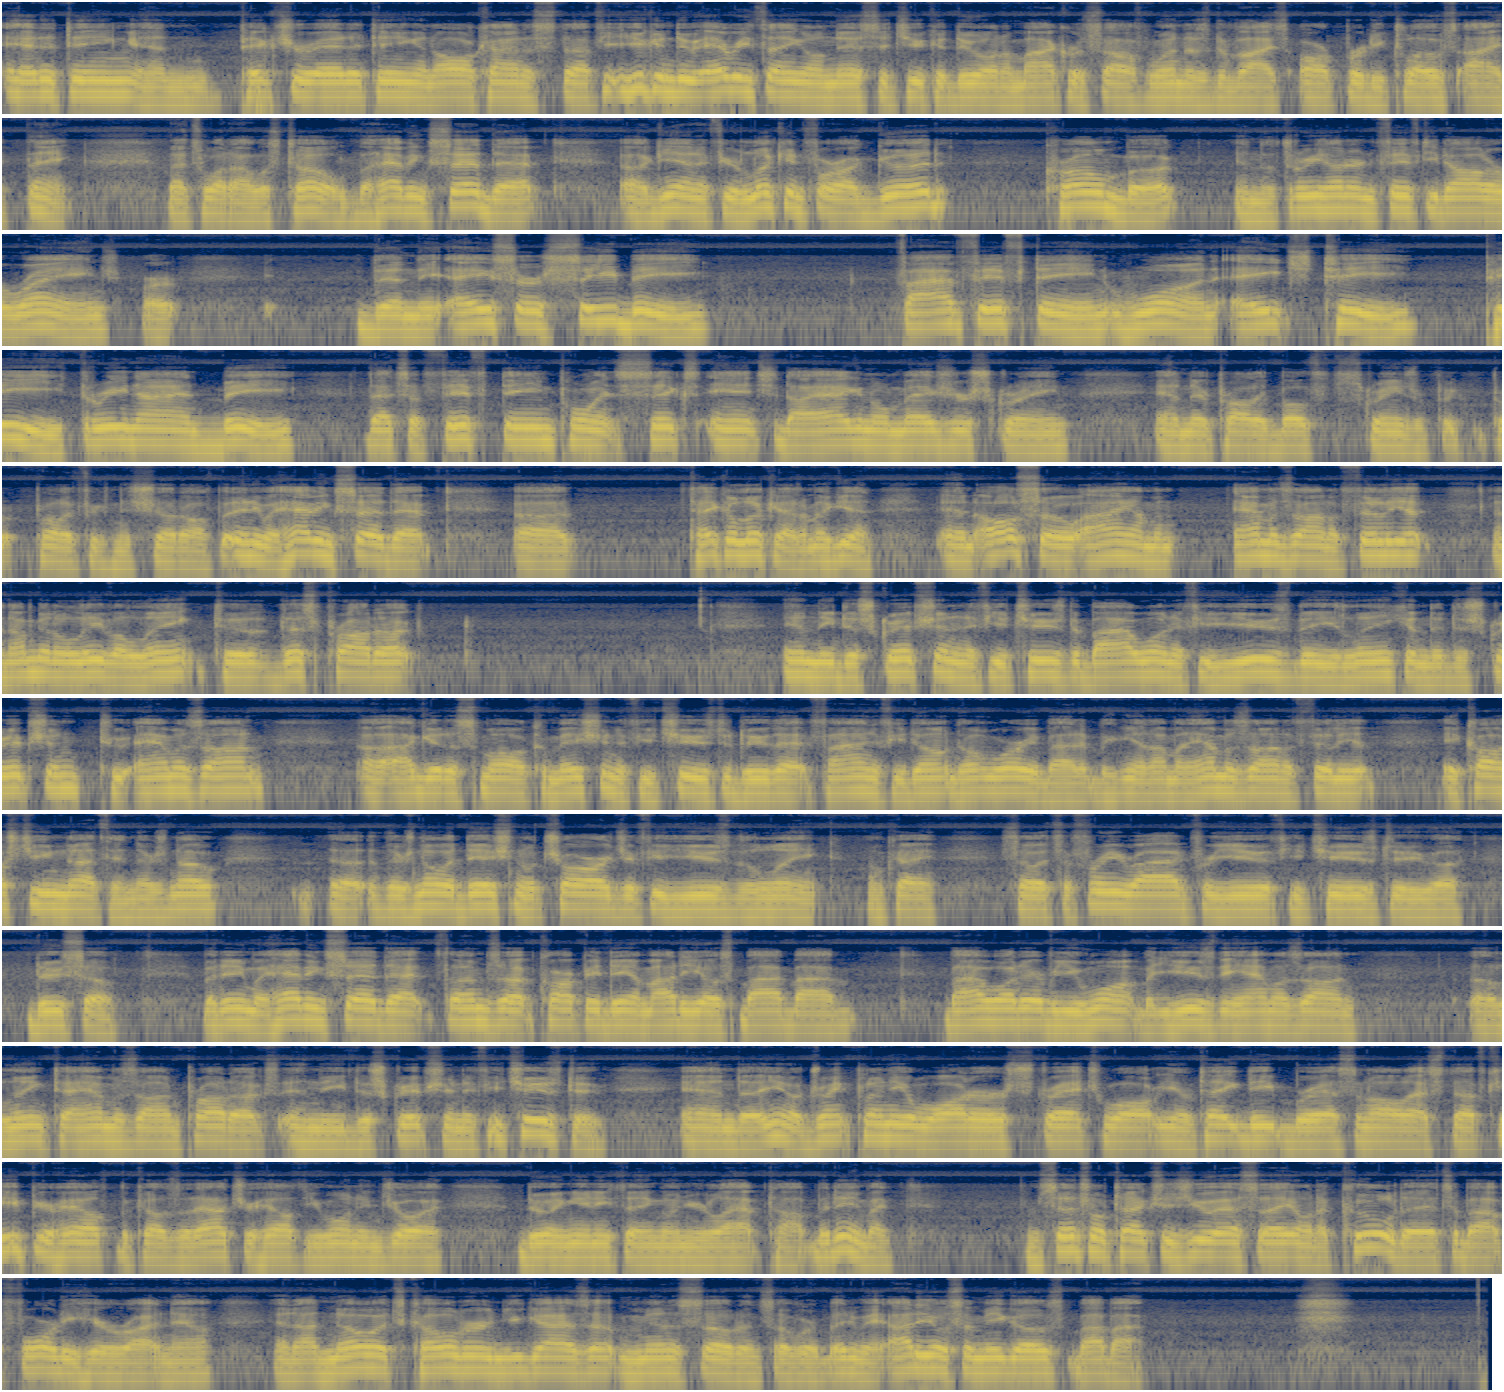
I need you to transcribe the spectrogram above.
editing and picture editing and all kind of stuff. You can do everything on this that you could do on a Microsoft Windows device or pretty close, I think. That's what I was told. But having said that, again, if you're looking for a good Chromebook in the $350 range, or then the Acer CB 515 1 HT P39B. That's a 15.6 inch diagonal measure screen, and they're probably both screens are probably fixing to shut off. But anyway, having said that, uh, take a look at them again. And also, I am an Amazon affiliate, and I'm going to leave a link to this product in the description. And if you choose to buy one, if you use the link in the description to Amazon, uh, I get a small commission. If you choose to do that, fine. If you don't, don't worry about it. But again, I'm an Amazon affiliate. It costs you nothing. There's no uh, there's no additional charge if you use the link. Okay, so it's a free ride for you if you choose to uh, do so. But anyway, having said that, thumbs up, carpe diem, adios, bye bye. Buy whatever you want, but use the Amazon a link to Amazon products in the description if you choose to. And, uh, you know, drink plenty of water, stretch, walk, you know, take deep breaths and all that stuff. Keep your health because without your health, you won't enjoy doing anything on your laptop. But anyway, from Central Texas, USA, on a cool day, it's about 40 here right now. And I know it's colder than you guys up in Minnesota and so forth. But anyway, adios, amigos. Bye bye.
